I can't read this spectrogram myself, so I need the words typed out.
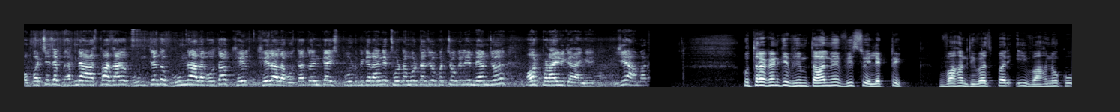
और बच्चे जब घर में आसपास आकर घूमते हैं तो घूमना अलग होता है खेल खेल अलग होता है तो इनका स्पोर्ट भी कराएँगे छोटा मोटा जो बच्चों के लिए मैम जो है और पढ़ाई भी कराएँगे। ये हमारा उत्तराखंड के भीमताल में विश्व इलेक्ट्रिक वाहन दिवस पर ई वाहनों को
